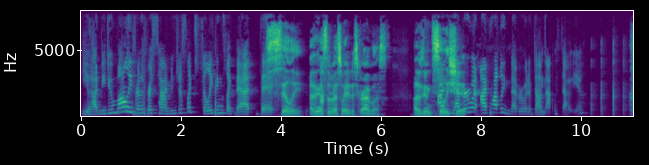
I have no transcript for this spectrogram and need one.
you had me do Molly for the first time and just like silly things like that. That Silly. I think that's the best way to describe us. I was doing silly I shit. Would, I probably never would have done that without you.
